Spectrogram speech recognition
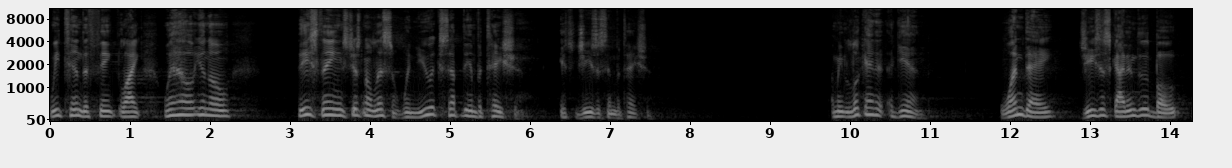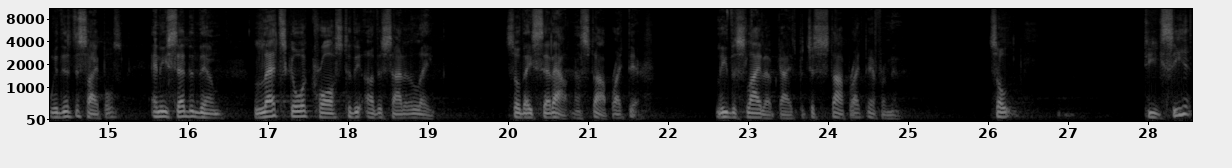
we tend to think like, well, you know, these things, just no, listen, when you accept the invitation, it's Jesus' invitation. I mean, look at it again. One day, Jesus got into the boat with his disciples and he said to them, Let's go across to the other side of the lake. So they set out. Now, stop right there. Leave the slide up, guys, but just stop right there for a minute. So, do you see it?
